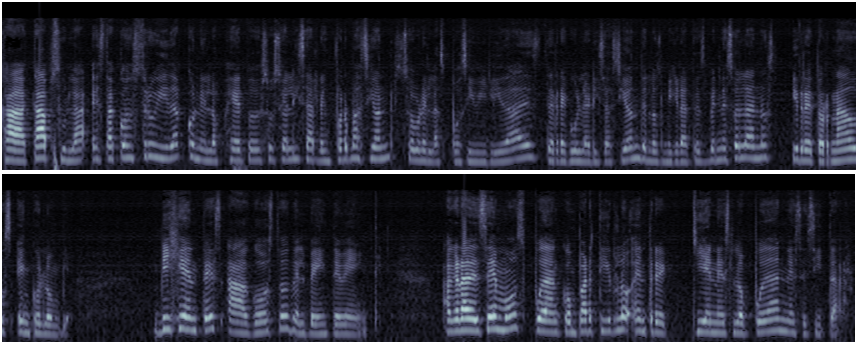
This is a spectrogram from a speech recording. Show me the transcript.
Cada cápsula está construida con el objeto de socializar la información sobre las posibilidades de regularización de los migrantes venezolanos y retornados en Colombia, vigentes a agosto del 2020. Agradecemos puedan compartirlo entre quienes lo puedan necesitar.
